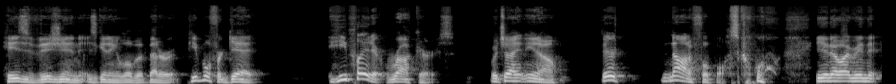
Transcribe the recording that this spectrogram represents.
His vision is getting a little bit better. People forget he played at Rutgers, which I you know they're not a football school. you know, I mean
